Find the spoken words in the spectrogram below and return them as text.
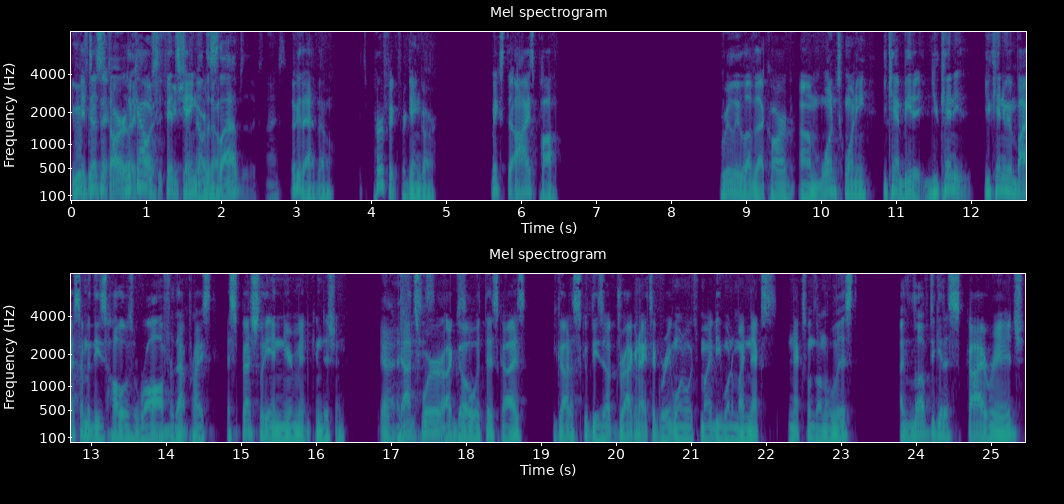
Even it from doesn't- start, look like, how it fits Gengar, The though. slabs. It looks nice. Look at that though. It's perfect for Gengar. Makes the eyes pop. Really love that card. Um, 120. You can't beat it. You can't you can't even buy some of these hollows raw for that price, especially in near mint condition. Yeah, That's where I go with this, guys. You got to scoop these up. Dragonite's a great one, which might be one of my next next ones on the list. I'd love to get a Sky Ridge.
